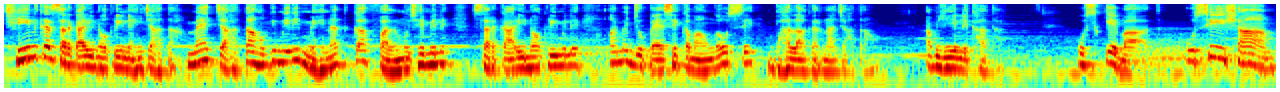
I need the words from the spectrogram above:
छीन कर सरकारी नौकरी नहीं चाहता। मैं चाहता हूँ कि मेरी मेहनत का फल मुझे मिले, सरकारी नौकरी मिले, और मैं जो पैसे कमाऊँगा उससे भला करना चाहता हूँ। अब ये लिखा था। उसके बाद, उसी शाम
